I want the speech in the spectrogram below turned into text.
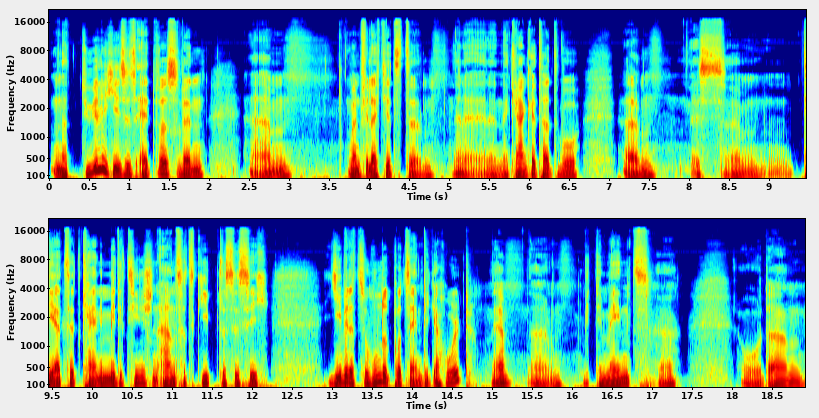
natürlich ist es etwas, wenn ähm, man vielleicht jetzt ähm, eine, eine, Krankheit hat, wo ähm, es ähm, derzeit keinen medizinischen Ansatz gibt, dass es sich je wieder zu hundertprozentig erholt, ja, ähm, mit Demenz ja, oder ähm,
